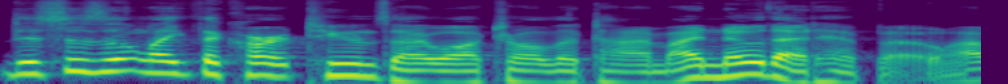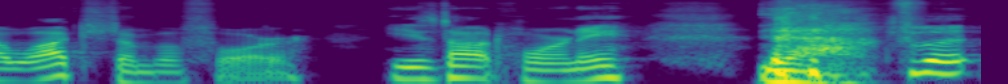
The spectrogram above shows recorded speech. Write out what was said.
this isn't like the cartoons I watch all the time. I know that hippo. I watched him before. He's not horny, Yeah. but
